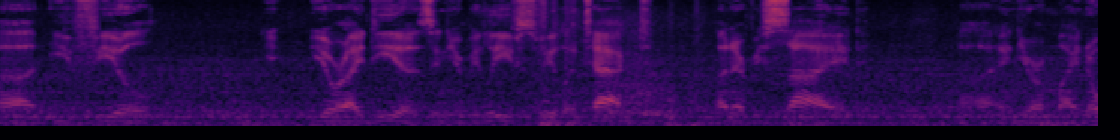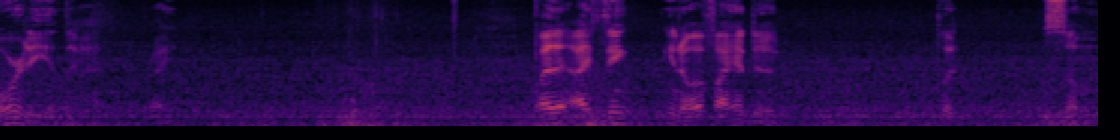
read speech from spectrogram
uh, you feel y- your ideas and your beliefs feel attacked on every side, uh, and you're a minority in that, right? But I think you know if I had to put some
